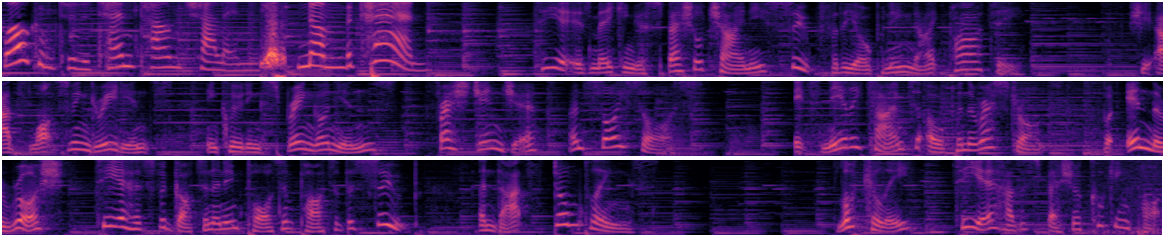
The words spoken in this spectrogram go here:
Welcome to the 10 Town Challenge. Number 10. Tia is making a special Chinese soup for the opening night party. She adds lots of ingredients, including spring onions, fresh ginger, and soy sauce. It's nearly time to open the restaurant, but in the rush, Tia has forgotten an important part of the soup, and that's dumplings. Luckily, Tia has a special cooking pot,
